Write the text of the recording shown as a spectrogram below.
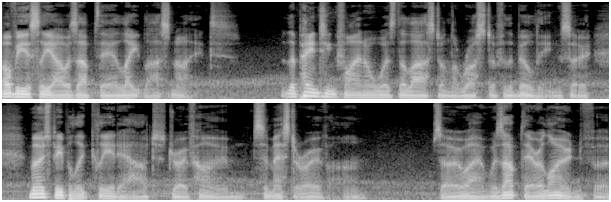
obviously I was up there late last night. The painting final was the last on the roster for the building, so most people had cleared out, drove home, semester over. So I was up there alone for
